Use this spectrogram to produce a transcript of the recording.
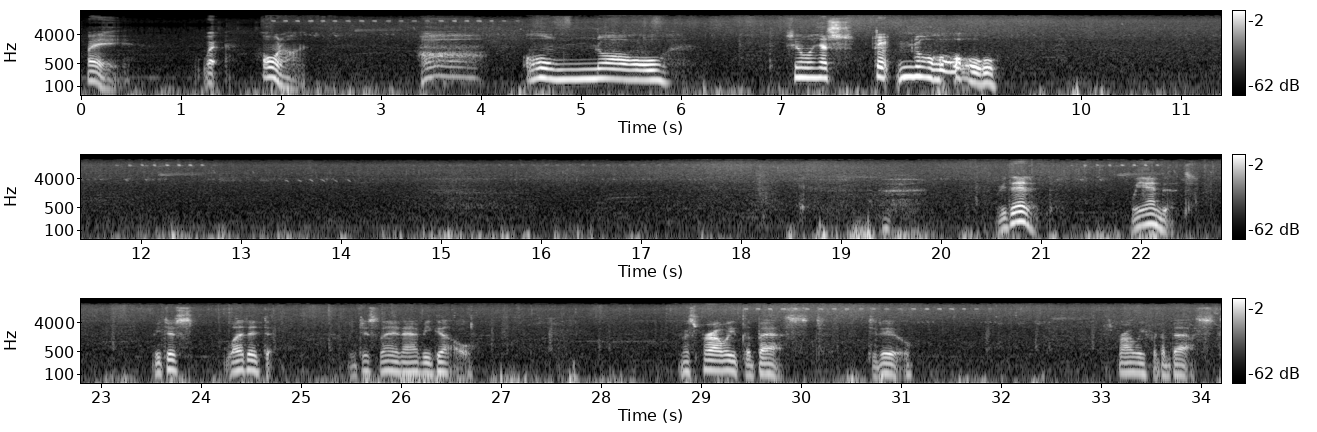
Wait. What? Hold on. Oh no. She only has no. We did it. We ended it. We just let it. We just let Abby go. It was probably the best to do. It's probably for the best.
